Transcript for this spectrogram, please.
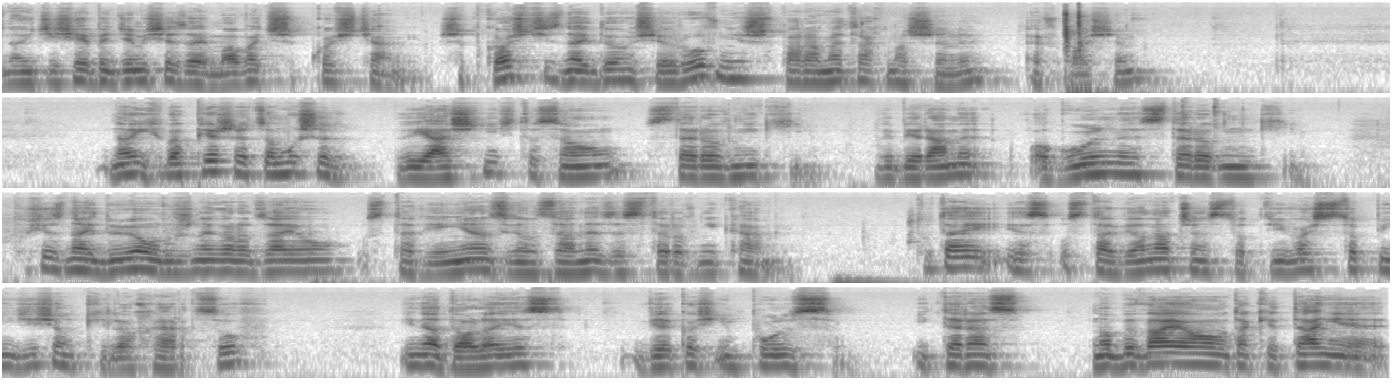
No i dzisiaj będziemy się zajmować szybkościami. Szybkości znajdują się również w parametrach maszyny F8. No i chyba pierwsze, co muszę wyjaśnić, to są sterowniki. Wybieramy ogólne sterowniki. Się znajdują różnego rodzaju ustawienia związane ze sterownikami. Tutaj jest ustawiona częstotliwość 150 kHz i na dole jest wielkość impulsu. I teraz no bywają takie tanie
